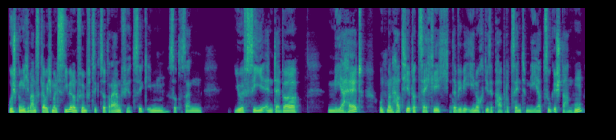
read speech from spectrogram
Ursprünglich waren es, glaube ich, mal 57 zu 43 im sozusagen UFC Endeavor Mehrheit. Und man hat hier tatsächlich der WWE noch diese paar Prozent mehr zugestanden,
